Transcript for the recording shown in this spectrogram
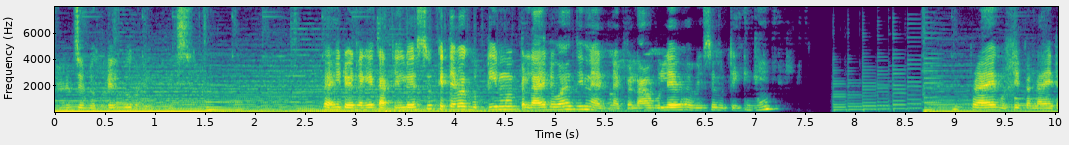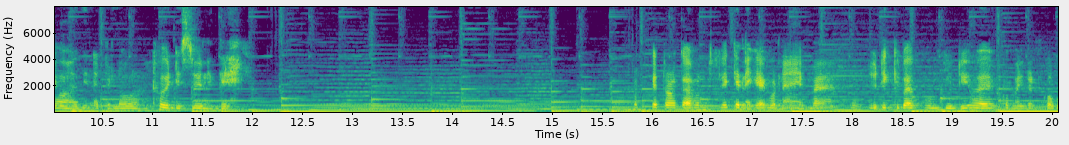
আৰু জলকীয়াটো দিছোঁ বিলাহীটো এনেকৈ কাটি লৈছোঁ কেতিয়াবা গুটি মই পেলাই দিওঁ আজি নে নেপেলাওঁ বুলিয়ে ভাবিছোঁ গুটিখিনি প্ৰায় গুটি পেলাই দিওঁ আজি নেপেলাওঁ থৈ দিছোঁ এনেকৈ পটককৈ তৰকা বনালে কেনেকৈ বনায় বা যদি কিবা ভুল যদি হয় কমেণ্টত ক'ব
